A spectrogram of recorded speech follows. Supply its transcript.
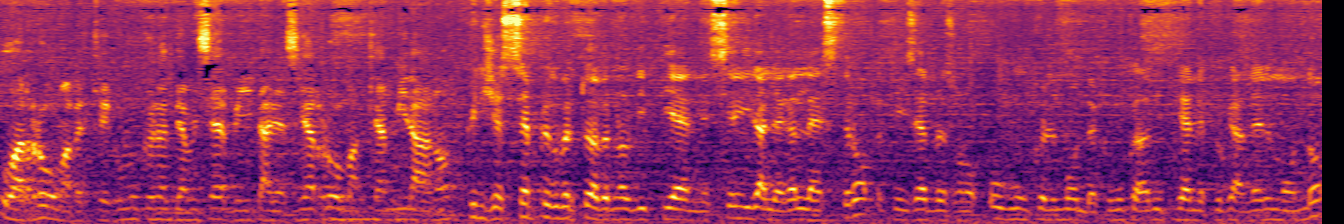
o a Roma, perché comunque noi abbiamo i server in Italia sia a Roma che a Milano. Quindi c'è sempre copertura per NordVPN sia in Italia che all'estero, perché i server sono ovunque nel mondo e comunque la VPN è più grande nel mondo.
